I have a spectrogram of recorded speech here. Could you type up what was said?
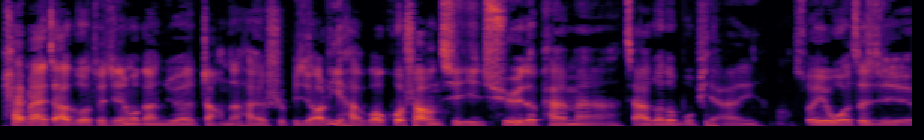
拍卖价格最近我感觉涨得还是比较厉害，包括上期易趣的拍卖价格都不便宜啊，所以我自己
